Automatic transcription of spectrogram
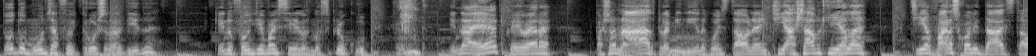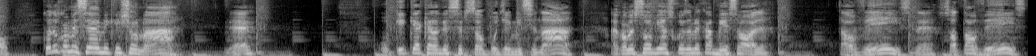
Todo mundo já foi trouxa na vida. Quem não foi um dia vai ser, não, não se preocupe. E na época eu era apaixonado pela menina, coisa e tal, né? E tinha, achava que ela tinha várias qualidades e tal. Quando eu comecei a me questionar, né? O que que aquela decepção podia me ensinar? Aí começou a vir as coisas na minha cabeça, olha. Talvez, né? Só talvez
